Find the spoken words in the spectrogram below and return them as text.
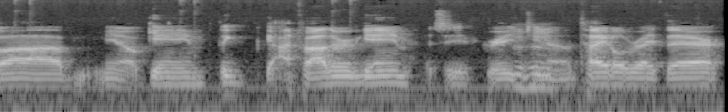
um, you know game, the Godfather of game. It's a great you Mhm. know title right there.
